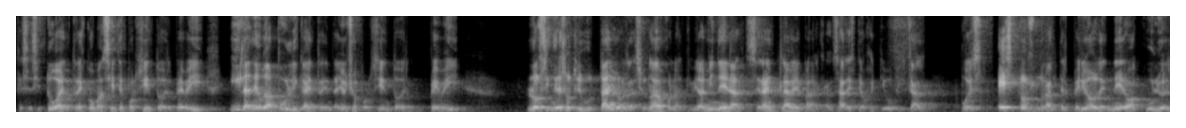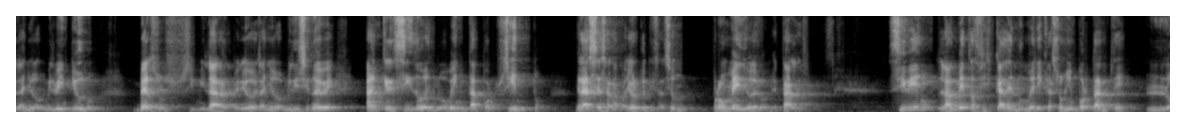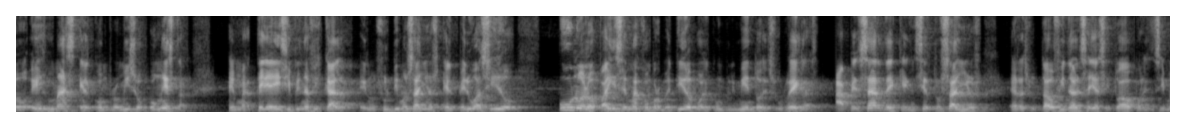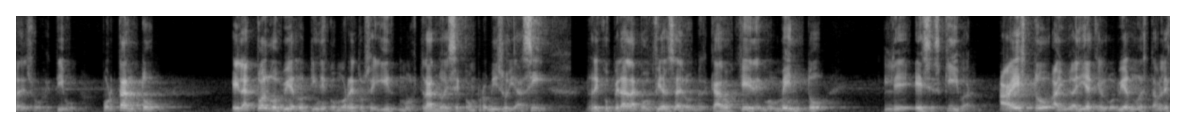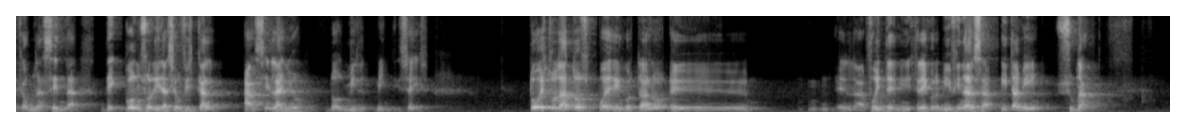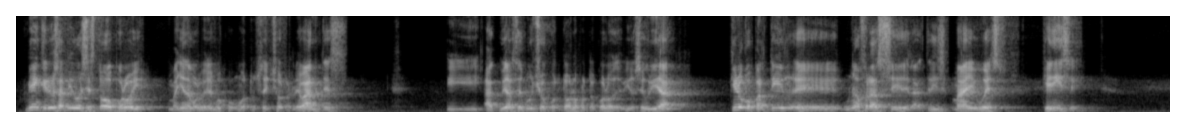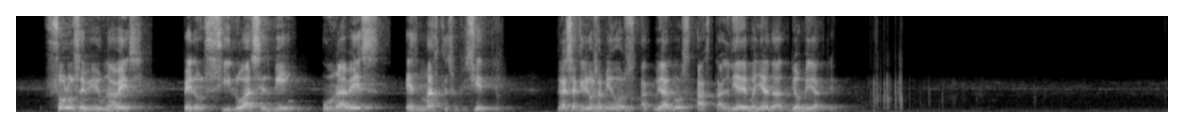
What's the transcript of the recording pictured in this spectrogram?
que se sitúa en 3,7% del PBI, y la deuda pública en 38% del PBI. Los ingresos tributarios relacionados con la actividad minera serán clave para alcanzar este objetivo fiscal, pues estos durante el periodo de enero a julio del año 2021 versus similar al periodo del año 2019 han crecido en 90% gracias a la mayor cotización promedio de los metales si bien las metas fiscales numéricas son importantes, lo es más el compromiso con estas. En materia de disciplina fiscal, en los últimos años el Perú ha sido uno de los países más comprometidos con el cumplimiento de sus reglas, a pesar de que en ciertos años el resultado final se haya situado por encima de su objetivo. Por tanto, el actual gobierno tiene como reto seguir mostrando ese compromiso y así recuperar la confianza de los mercados que de momento le es esquiva. A esto ayudaría que el gobierno establezca una senda de consolidación fiscal hacia el año 2026. Todos estos datos pueden encontrarlo eh, en la fuente del Ministerio de Economía y Finanza y también SUNAT. Bien, queridos amigos, es todo por hoy. Mañana volveremos con otros hechos relevantes y a cuidarse mucho con todos los protocolos de bioseguridad. Quiero compartir eh, una frase de la actriz Mae West que dice, solo se vive una vez, pero si lo haces bien, una vez es más que suficiente. Gracias queridos amigos, a cuidarnos hasta el día de mañana, Dios mediante.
